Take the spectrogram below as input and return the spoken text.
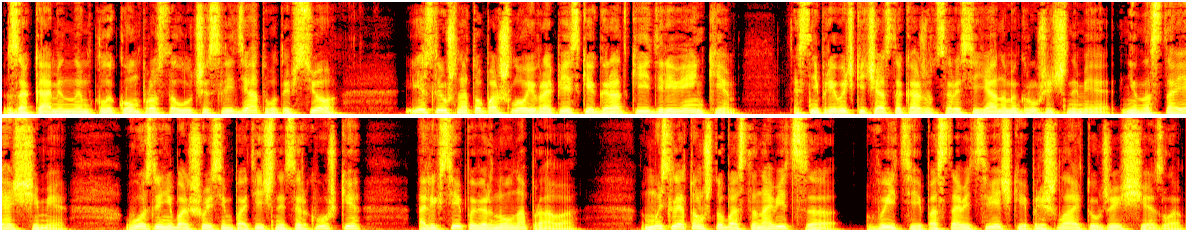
За каменным клыком просто лучше следят, вот и все. Если уж на то пошло, европейские городки и деревеньки — с непривычки часто кажутся россиянам игрушечными, ненастоящими. Возле небольшой симпатичной церквушки Алексей повернул направо. Мысль о том, чтобы остановиться, выйти и поставить свечки, пришла и тут же исчезла.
